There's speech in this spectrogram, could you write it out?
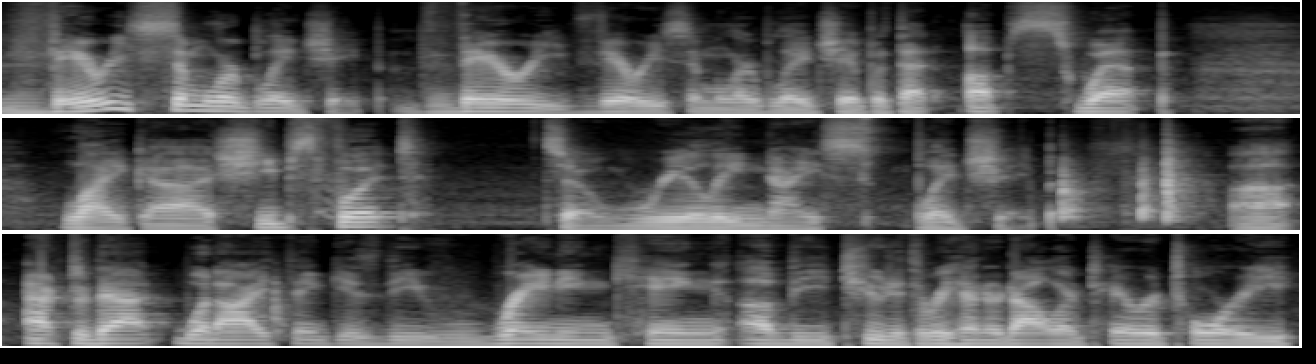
Very similar blade shape. Very, very similar blade shape with that upswept like uh, sheep's foot so really nice blade shape. Uh, after that, what I think is the reigning king of the two to three hundred dollar territory.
